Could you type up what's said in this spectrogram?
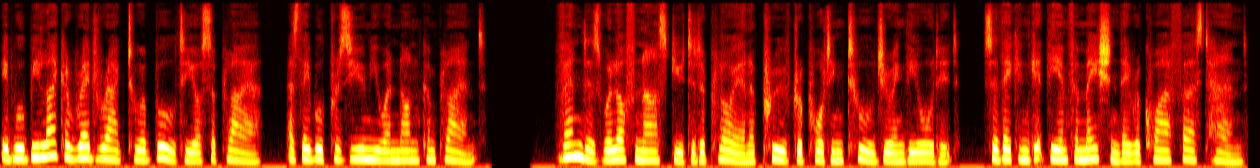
it will be like a red rag to a bull to your supplier, as they will presume you are non compliant. Vendors will often ask you to deploy an approved reporting tool during the audit, so they can get the information they require firsthand,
